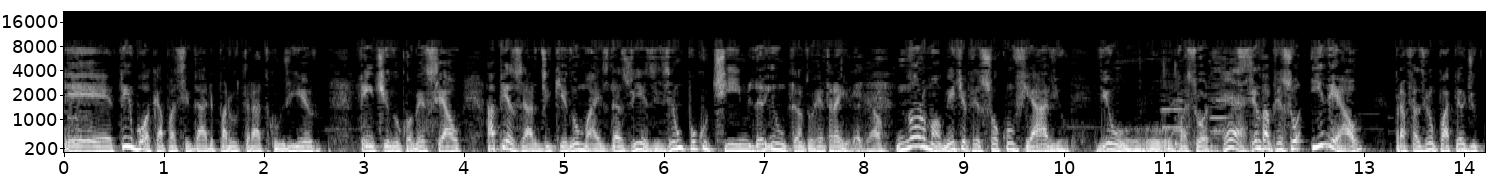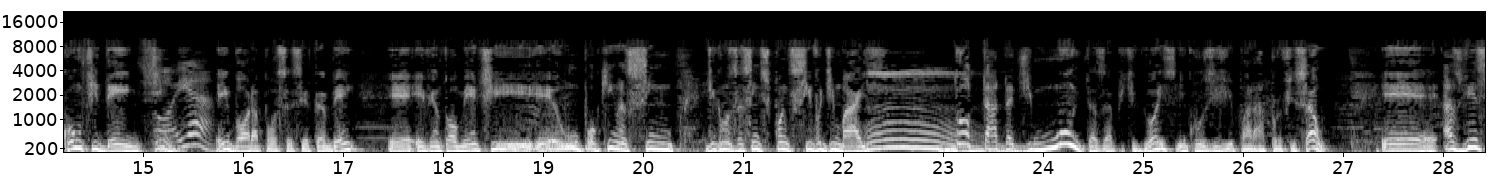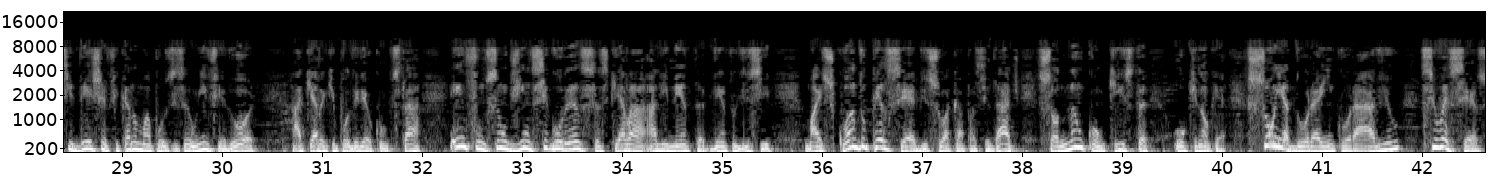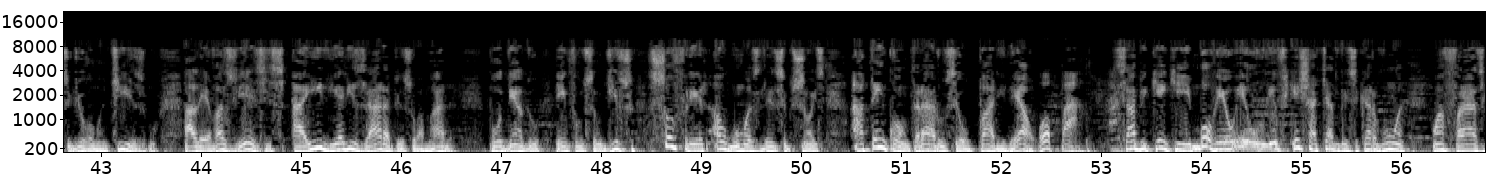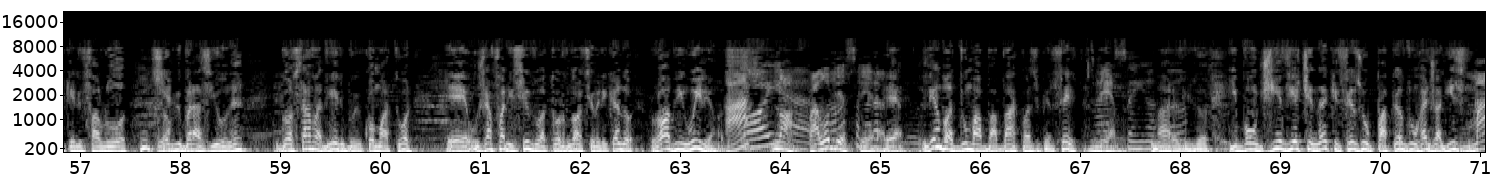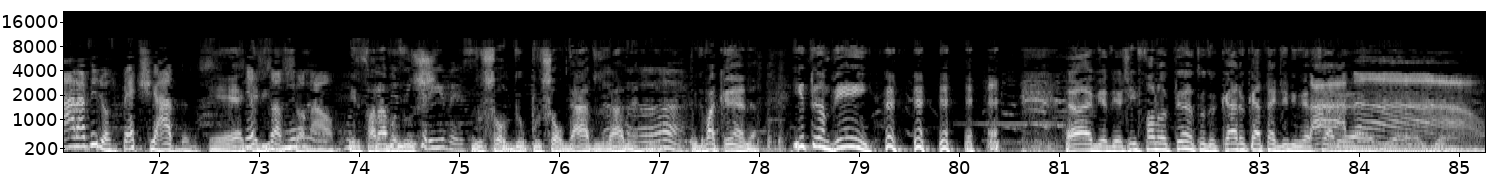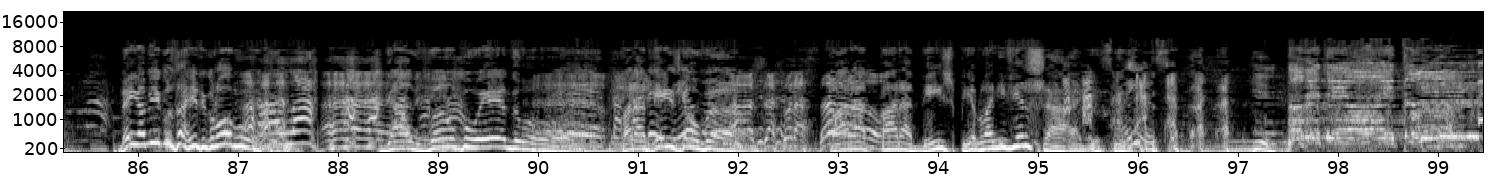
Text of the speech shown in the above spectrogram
É, tem boa capacidade para o trato com dinheiro, tem tino comercial, apesar de que, no mais das vezes, é um pouco tímida e um tanto retraída. Legal. Normalmente é pessoa confiável, viu, o, o pastor? É. Sendo a pessoa ideal para fazer um papel de confidente. Olha. Embora possa ser também, eh, eventualmente, eh, um pouquinho assim, digamos assim, expansiva demais. Dotada de muitas aptidões, inclusive para a profissão, eh, às vezes se deixa ficar numa posição inferior àquela que poderia conquistar em função de inseguranças que ela alimenta dentro de si. Mas quando percebe sua capacidade, só não conquista o que não quer. Sonhadora é incurável, seu excesso de romantismo a leva às vezes a idealizar a pessoa amada, podendo, em função disso, sofrer algumas decepções até encontrar o seu par ideal. Opa. Sabe quem que morreu? Eu, eu fiquei chateado com esse cara com uma, uma frase que ele falou sobre o Brasil, né? Gostava dele como ator, é, o já falecido ator norte-americano Robin Williams. Ah, Olha. não, falou Nossa, besteira. É, lembra de uma babá quase perfeita? Aham. Maravilhoso. E Bom Dia Vietnã, que fez o papel de um radialista. Maravilhoso. Pat Adams. É, aquele- Sensacional. Os Ele falava dos, incríveis. dos do, pros soldados lá, né? Muito bacana. E também. Ai, meu Deus, a gente falou tanto do cara, o cara tá de aniversário. Ah, não. Bem, amigos da Rede Globo! Galvão Bueno! Parabéns, tá devendo, Galvão! Haja coração. Para, parabéns pelo aniversário. É isso. 98. 98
